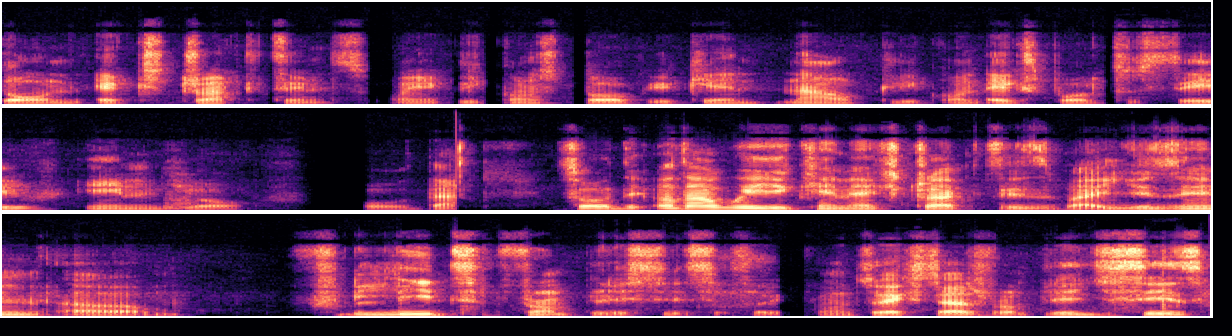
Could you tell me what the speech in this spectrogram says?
done extracting. So when you click on stop you can now click on export to save in your folder. So the other way you can extract is by using um, leads from places. So you want to extract from places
